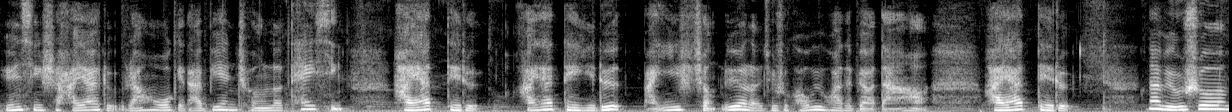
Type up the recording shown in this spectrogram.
原型是 hayaderu，然后我给它变成了胎形 hayaderu，hayaderu，把一省略了，就是口语化的表达哈，hayaderu。那比如说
